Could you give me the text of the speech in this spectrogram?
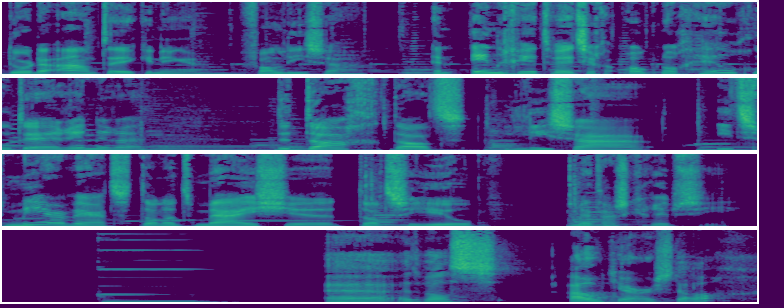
door de aantekeningen van Lisa. En Ingrid weet zich ook nog heel goed te herinneren de dag dat Lisa iets meer werd dan het meisje dat ze hielp met haar scriptie. Uh, het was oudjaarsdag.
